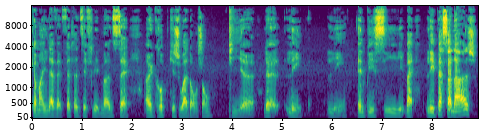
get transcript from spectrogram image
Comment il avait fait le défilé de mode? C'était un groupe qui jouait à Donjon. Puis le, les, les NPC, ben, les personnages,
